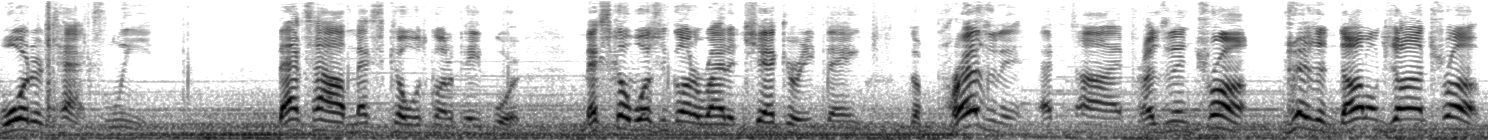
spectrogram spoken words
border tax lien. That's how Mexico was going to pay for it. Mexico wasn't going to write a check or anything. The president at the time, President Trump, President Donald John Trump,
